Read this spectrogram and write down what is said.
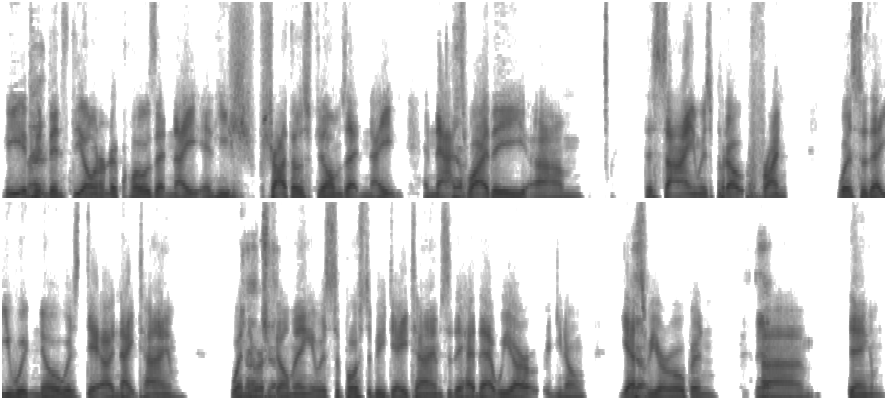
He Right. convinced the owner to close at night, and he sh- shot those films at night, and that's Yep. why the um, the sign was put out front was so that you wouldn't know it was day, uh, nighttime when they were filming. It was supposed to be daytime, so they had that we are, you know, yes, Yeah. we are open Yeah. um, thing.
